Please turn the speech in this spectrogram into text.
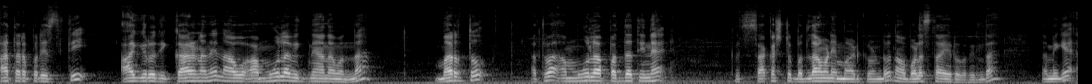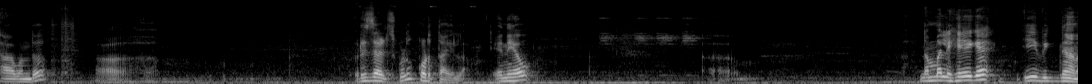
ಆ ಥರ ಪರಿಸ್ಥಿತಿ ಆಗಿರೋದಕ್ಕೆ ಕಾರಣವೇ ನಾವು ಆ ಮೂಲ ವಿಜ್ಞಾನವನ್ನು ಮರೆತು ಅಥವಾ ಆ ಮೂಲ ಪದ್ಧತಿನೇ ಸಾಕಷ್ಟು ಬದಲಾವಣೆ ಮಾಡಿಕೊಂಡು ನಾವು ಬಳಸ್ತಾ ಇರೋದ್ರಿಂದ ನಮಗೆ ಆ ಒಂದು ರಿಸಲ್ಟ್ಸ್ಗಳು ಕೊಡ್ತಾ ಇಲ್ಲ. ಏನೇವು ನಮ್ಮಲ್ಲಿ ಹೇಗೆ ಈ ವಿಜ್ಞಾನ,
